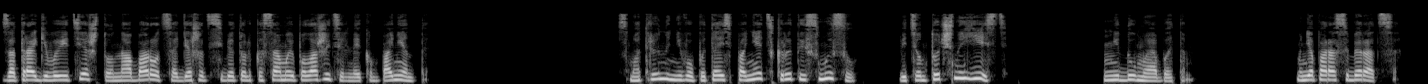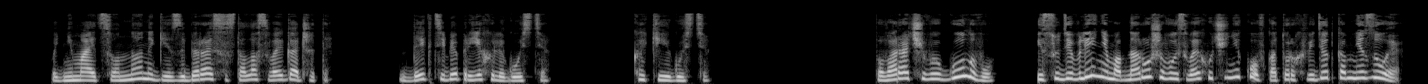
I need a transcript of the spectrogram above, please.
затрагивая те, что, наоборот, содержат в себе только самые положительные компоненты. Смотрю на него, пытаясь понять скрытый смысл, ведь он точно есть. Не думай об этом. Мне пора собираться. Поднимается он на ноги, забирая со стола свои гаджеты. Да и к тебе приехали гости. Какие гости? Поворачиваю голову и с удивлением обнаруживаю своих учеников, которых ведет ко мне Зоя.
